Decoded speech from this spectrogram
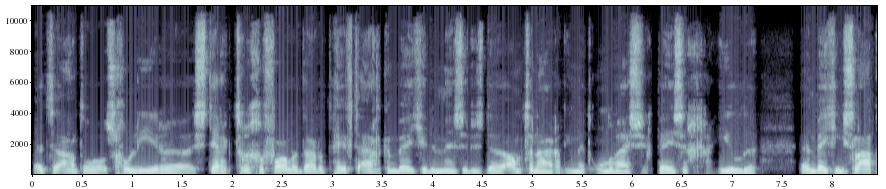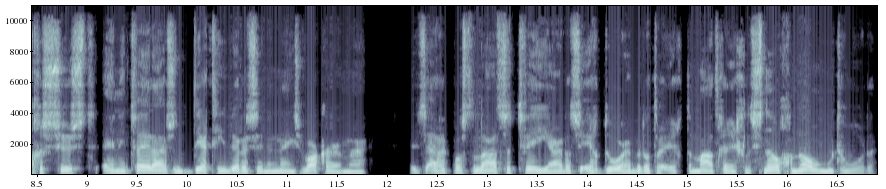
het aantal scholieren sterk teruggevallen. Daardoor heeft eigenlijk een beetje de mensen, dus de ambtenaren die met onderwijs zich bezig hielden, een beetje in slaap gesust. En in 2013 werden ze ineens wakker. Maar het is eigenlijk pas de laatste twee jaar dat ze echt doorhebben dat er echt de maatregelen snel genomen moeten worden.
